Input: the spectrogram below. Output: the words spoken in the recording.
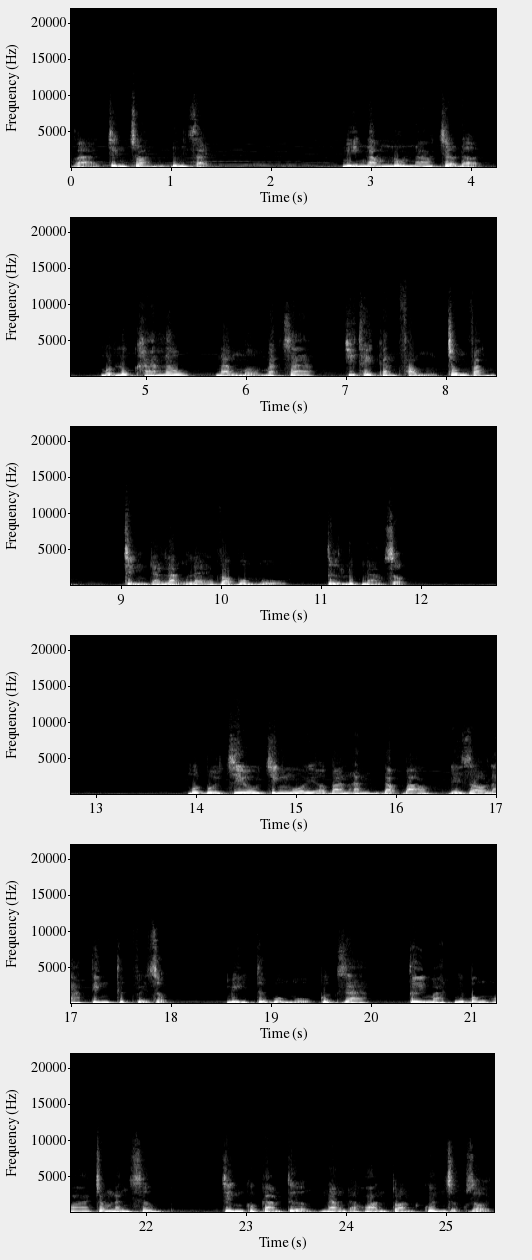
Và chánh choáng đứng dậy. Mỹ nằm nôn nao chờ đợi một lúc khá lâu, Nàng mở mắt ra, Chỉ thấy căn phòng trống vắng. Trình đã lặng lẽ vào buồng ngủ Từ lúc nào rồi? Một buổi chiều, Trình ngồi ở bàn ăn đọc báo Để dò la tin tức về dục. Mỹ từ buồng ngủ bước ra, Tươi mát như bông hoa trong nắng sớm. Trình có cảm tưởng nàng đã hoàn toàn quên dục rồi.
